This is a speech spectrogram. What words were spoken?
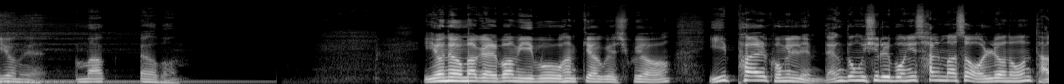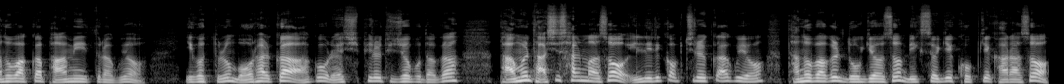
이현우의 음악 앨범 이연의 음악 앨범 2부 함께하고 계시고요. 2801님, 냉동실을 보니 삶아서 얼려놓은 단호박과 밤이 있더라고요. 이것들로 뭘 할까 하고 레시피를 뒤져보다가 밤을 다시 삶아서 일일이 껍질을 까고요. 단호박을 녹여서 믹서기에 곱게 갈아서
